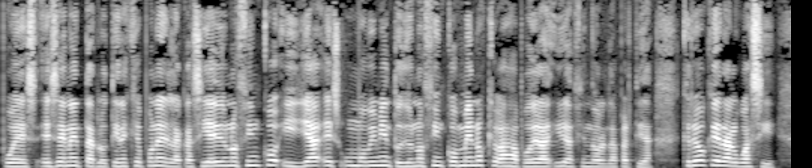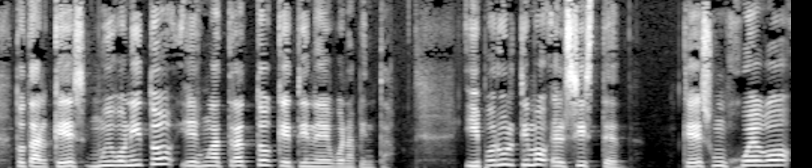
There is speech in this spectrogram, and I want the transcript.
pues ese néctar lo tienes que poner en la casilla de 1.5 y ya es un movimiento de 1.5 menos que vas a poder ir haciendo en la partida. Creo que era algo así. Total, que es muy bonito y es un abstracto que tiene buena pinta. Y por último, el Sisted, que es un juego,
